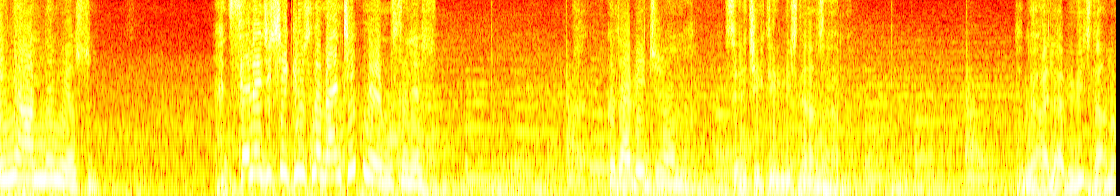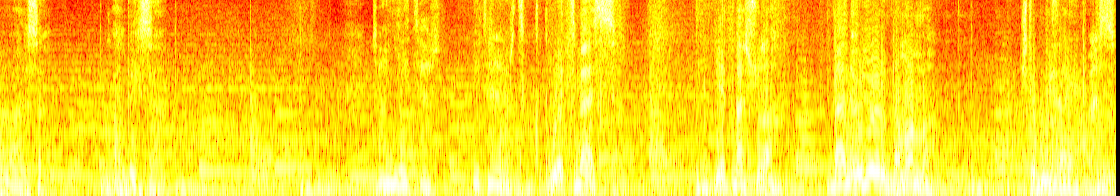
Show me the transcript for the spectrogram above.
Beni anlamıyorsun. Sen acı çekiyorsun da ben çekmiyorum mu sanıyorsun? Bu kadar bencil olma. Senin çektiğin vicdan azabı. Tabi hala bir vicdanın varsa, kaldıysa. Can yeter. Yeter artık. Yetmez. Yetmez Suna. Ben ölüyorum tamam mı? İşte bu yüzden yetmez.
